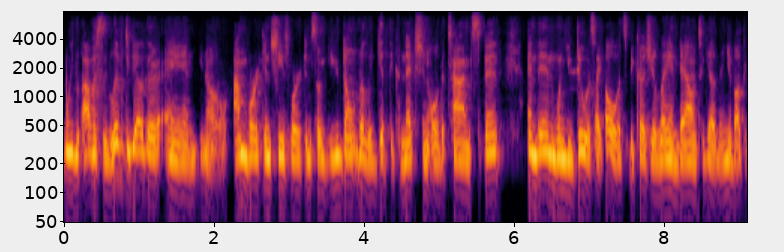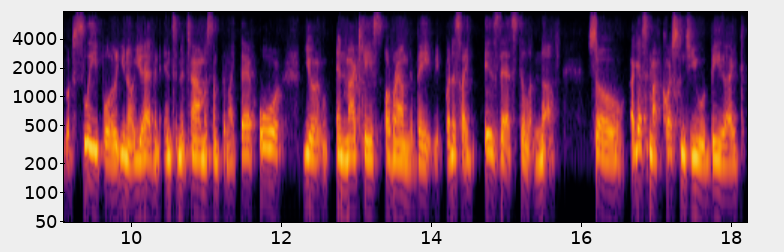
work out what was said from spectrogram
we obviously live together and you know I'm working, she's working, so you don't really get the connection or the time spent. And then when you do, it's like, oh, it's because you're laying down together and you're about to go to sleep, or you know you have an intimate time or something like that, or you're in my case around the baby. But it's like, is that still enough? So I guess my question to you would be like,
